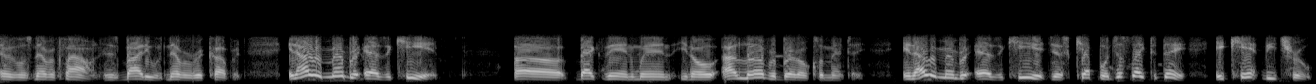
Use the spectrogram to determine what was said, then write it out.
and was never found. His body was never recovered. And I remember as a kid uh, back then when you know I love Roberto Clemente and I remember as a kid just kept on, just like today, it can't be true.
